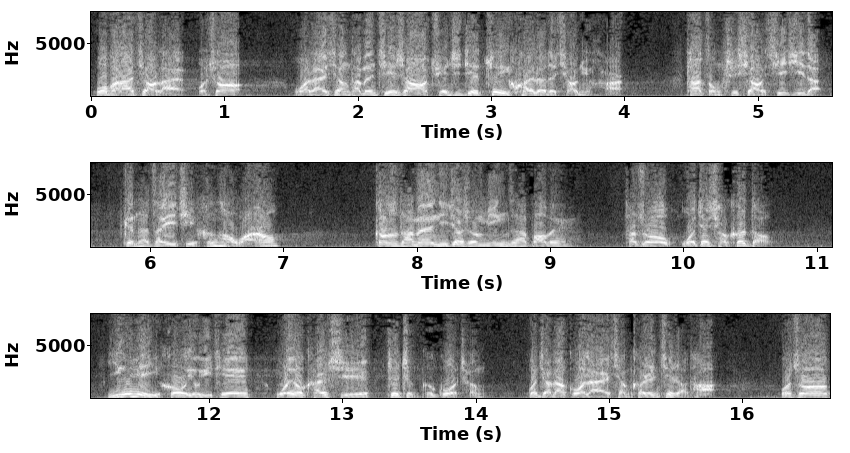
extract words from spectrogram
我把她叫来，我说：“我来向他们介绍全世界最快乐的小女孩，她总是笑嘻嘻的，跟她在一起很好玩哦。”告诉他们你叫什么名字啊，宝贝？他说我叫小蝌蚪。一个月以后，有一天我又开始这整个过程。我叫他过来向客人介绍他。我说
